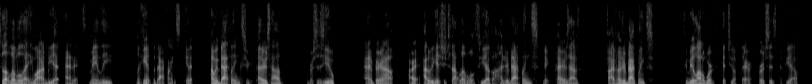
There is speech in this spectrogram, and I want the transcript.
to that level that you want to be at? And it's mainly looking at the backlinks, looking at how many backlinks your competitors have versus you, and figuring out, all right, how do we get you to that level? If you have 100 backlinks, your competitors have 500 backlinks, it's gonna be a lot of work to get you up there. Versus if you have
